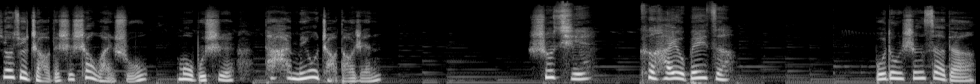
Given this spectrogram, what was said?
要去找的是邵婉如，莫不是他还没有找到人？舒淇，可还有杯子？不动声色的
